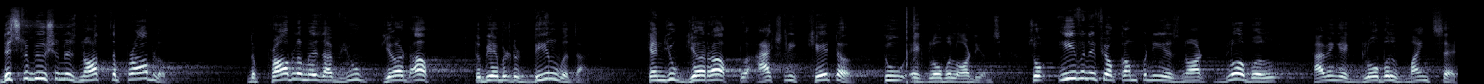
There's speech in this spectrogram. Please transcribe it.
Distribution is not the problem. The problem is have you geared up to be able to deal with that? Can you gear up to actually cater to a global audience? So even if your company is not global, having a global mindset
